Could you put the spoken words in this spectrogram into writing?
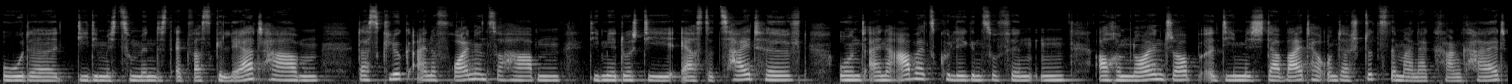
oder die, die mich zumindest etwas gelehrt haben, das Glück, eine Freundin zu haben, die mir durch die erste Zeit hilft und eine Arbeitskollegin zu finden, auch im neuen Job, die mich da weiter unterstützt in meiner Krankheit,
